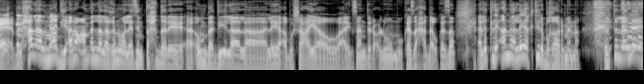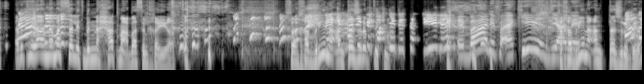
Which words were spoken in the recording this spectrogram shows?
إيه بالحلقة الماضية أنا وعم قلها لغنوة لازم تحضري آه، أم بديلة لليا أبو شعيا وألكسندر علوم وكذا حدا وكذا. قالت لي أنا ليا كتير بغار منها. قلت لها ليه؟ قالت لي لانها مثلت بالنحات مع باسل الخياط. فخبرينا عن تجربتك مع... إيه، بعرف أكيد يعني. فخبرينا عن التجربه يا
